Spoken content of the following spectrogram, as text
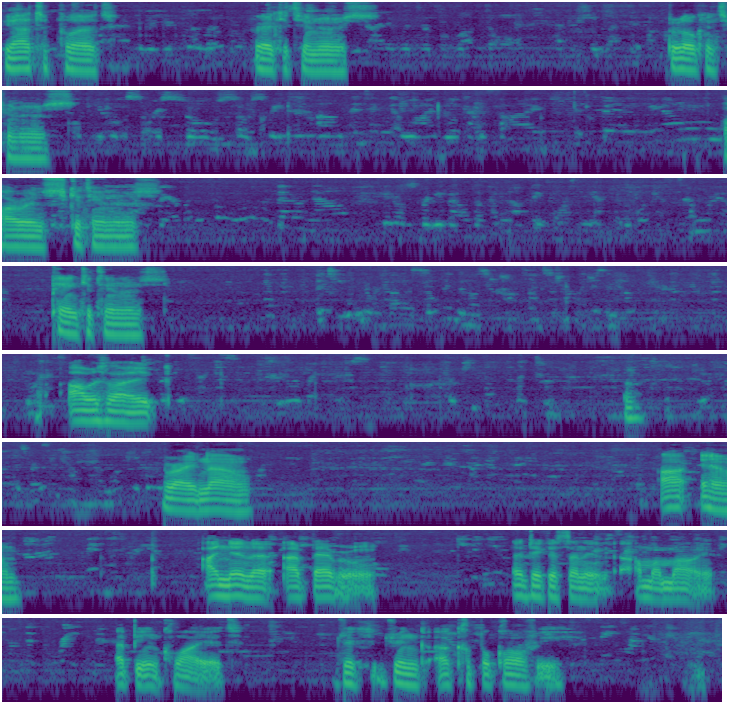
You have to put red containers, blue containers, orange containers. Pink containers. I was like, right now, I am. I need a, a bedroom. I take a something on my mind. Of being quiet. Drink, drink a cup of coffee.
